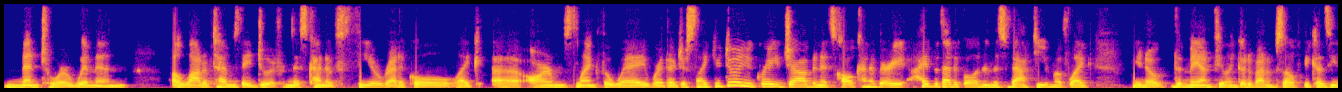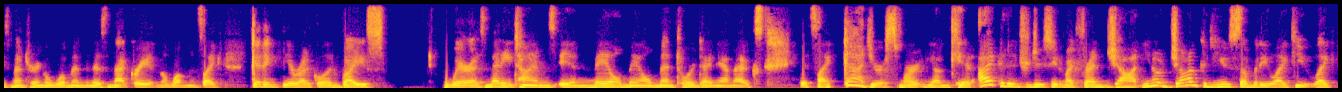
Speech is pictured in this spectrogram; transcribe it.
mentor women, a lot of times they do it from this kind of theoretical, like uh, arm's length away, where they're just like, you're doing a great job. And it's all kind of very hypothetical and in this vacuum of like, you know, the man feeling good about himself because he's mentoring a woman. And isn't that great? And the woman's like getting theoretical advice Whereas many times in male male mentor dynamics, it's like, God, you're a smart young kid. I could introduce you to my friend John. You know, John could use somebody like you. Like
